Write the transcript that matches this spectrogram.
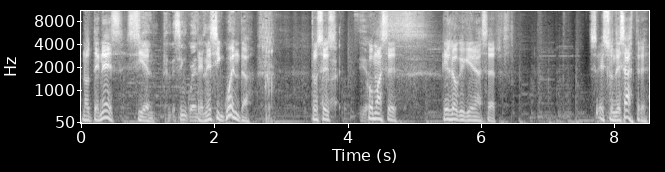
no tenés 100, Tenés 50. tenés 50. Entonces. ¿cómo haces? ¿Qué es lo que quieren hacer? Es- Es un desastre,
